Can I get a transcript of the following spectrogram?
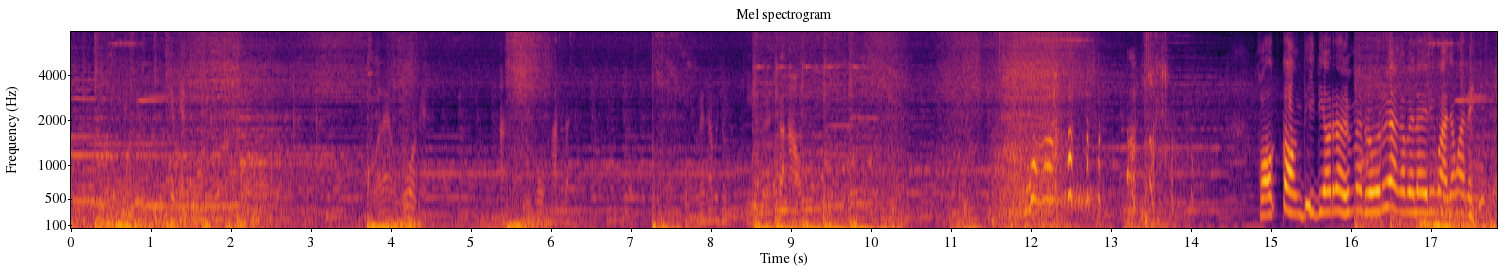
เก็บอย่างเดียวเก็บอย่าเดียวเลยหัวอะไรของพวกเนี่ยอะมีโคพันไปผมเลยท่านผู้ชมกี่เลยก็เอาว้าขอกล่องทีเดียวเลยไม่รู้เรื่องกันไปเลยดีกว่าจังหวะนี้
